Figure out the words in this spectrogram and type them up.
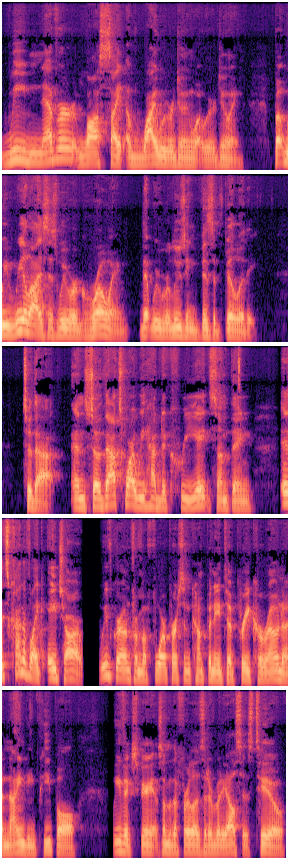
we never lost sight of why we were doing what we were doing. But we realized as we were growing that we were losing visibility to that. And so that's why we had to create something. It's kind of like HR. We've grown from a four person company to pre corona 90 people. We've experienced some of the furloughs that everybody else has too.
